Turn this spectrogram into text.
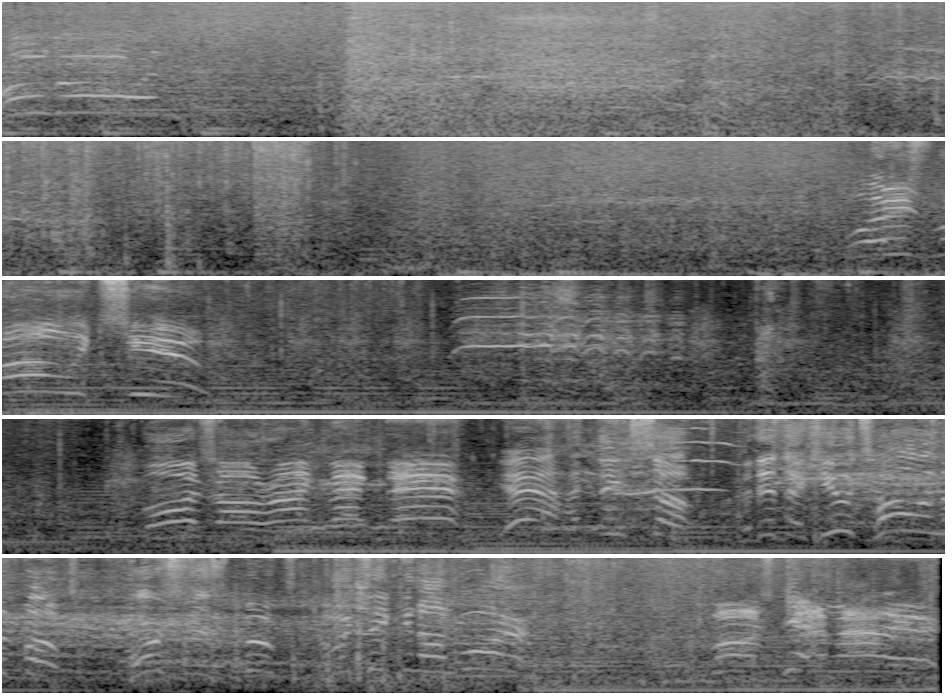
Hold on. What is wrong with you? Boys all right back there? Yeah, I think so. But there's a huge hole in the boat. Horses are spooked, and we're on water. Boys, get him out of here!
